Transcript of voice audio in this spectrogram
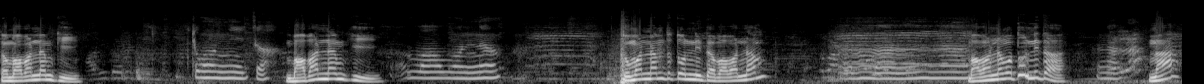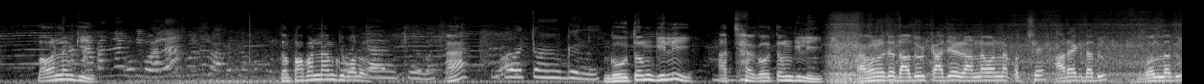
তো বাবার নাম কি? বাবার নাম কি? বাবার নাম? তোমার নাম তো তন্নিতা বাবার নাম? বাবার নামও তন্নিতা? না? না বাবার নাম কি তো বাবার নাম কি বলো? হ্যাঁ? গৌতম গিলি। আচ্ছা গৌতম গিলি। এখন হচ্ছে দাদুর কাজের রান্না বান্না করছে। আর এক দাদু গোল দাদু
